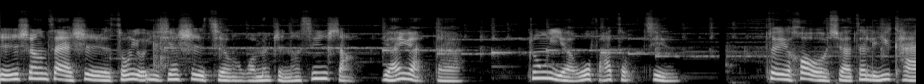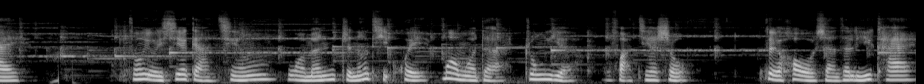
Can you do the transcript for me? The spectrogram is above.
人生在世，总有一些事情我们只能欣赏，远远的，终也无法走近，最后选择离开。总有一些感情，我们只能体会，默默的，终也无法接受，最后选择离开。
